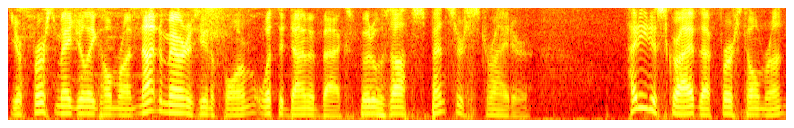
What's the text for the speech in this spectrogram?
your first major league home run, not in a Mariners uniform with the Diamondbacks, but it was off Spencer Strider. How do you describe that first home run?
